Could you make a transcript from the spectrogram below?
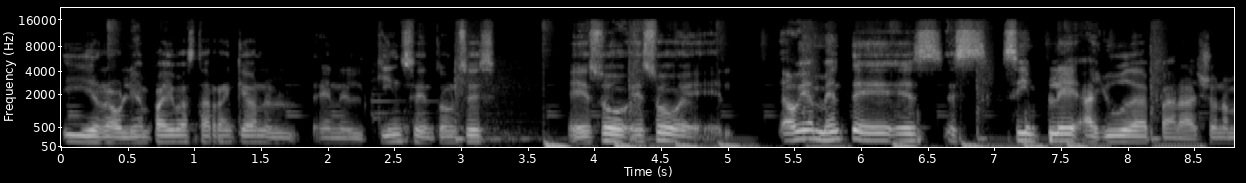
y Raulian Paiva está rankeado en el, en el 15, entonces eso, eso eh, obviamente es, simple ayuda para Sean.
